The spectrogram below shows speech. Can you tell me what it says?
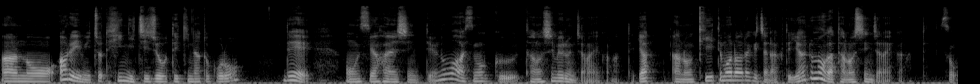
あのある意味ちょっと非日常的なところで音声配信っていうのはすごく楽しめるんじゃないかなって。やあの聞いてもらうだけじゃなくてやるのが楽しいんじゃないかなって。そう。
